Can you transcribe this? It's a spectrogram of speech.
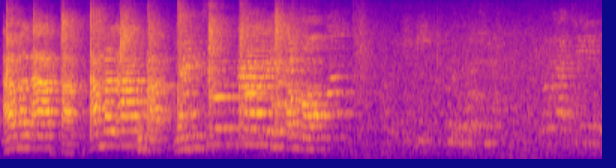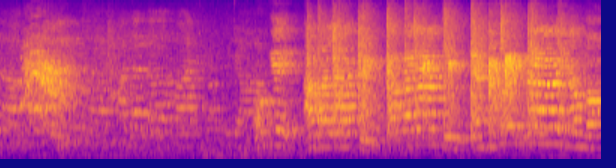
Amal apa? Amal apa yang disukai Allah? Oke, apa lagi? Apa lagi yang disukai Allah?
